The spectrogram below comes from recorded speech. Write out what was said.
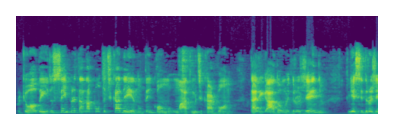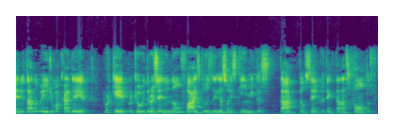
Porque o aldeído sempre está na ponta de cadeia. Não tem como um átomo de carbono estar tá ligado a um hidrogênio e esse hidrogênio está no meio de uma cadeia. Por quê? Porque o hidrogênio não faz duas ligações químicas, tá? Então sempre tem que estar nas pontas.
